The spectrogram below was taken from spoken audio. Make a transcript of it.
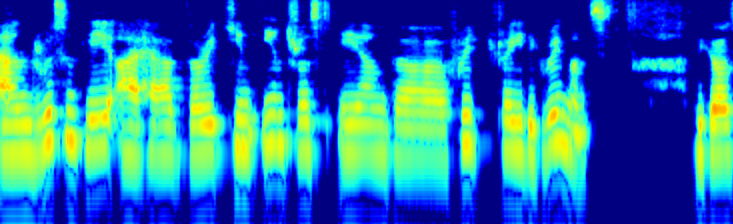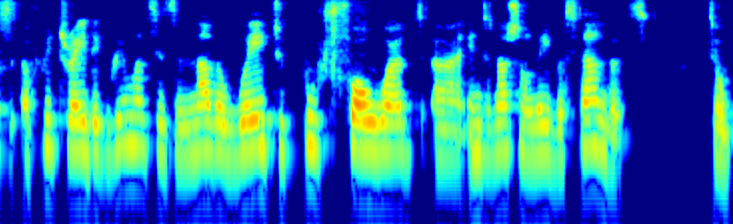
And recently, I have very keen interest in the free trade agreements because a free trade agreements is another way to push forward uh, international labor standards. So,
